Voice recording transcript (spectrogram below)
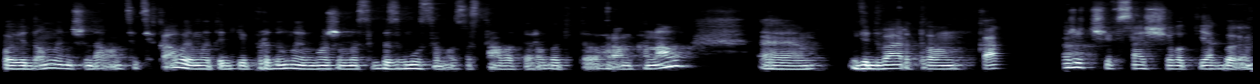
повідомлень, що да, вам це цікаво, і ми тоді придумаємо, може, ми себе змусимо заставити робити телеграм-канал. Е, Відверто кажучи, все, що от якби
